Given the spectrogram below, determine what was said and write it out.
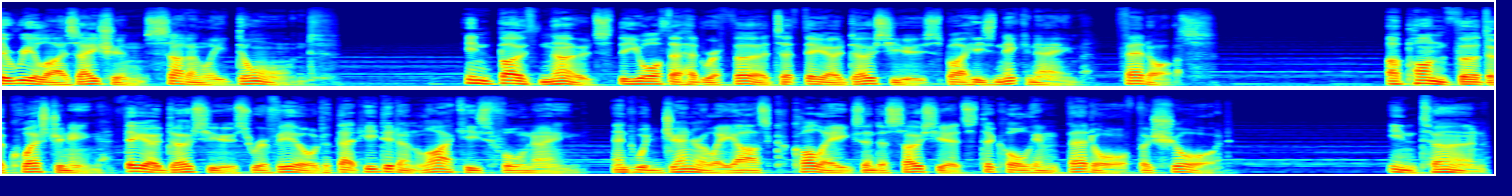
the realisation suddenly dawned. In both notes, the author had referred to Theodosius by his nickname, Fedos. Upon further questioning, Theodosius revealed that he didn't like his full name and would generally ask colleagues and associates to call him Fedor for short. In turn,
